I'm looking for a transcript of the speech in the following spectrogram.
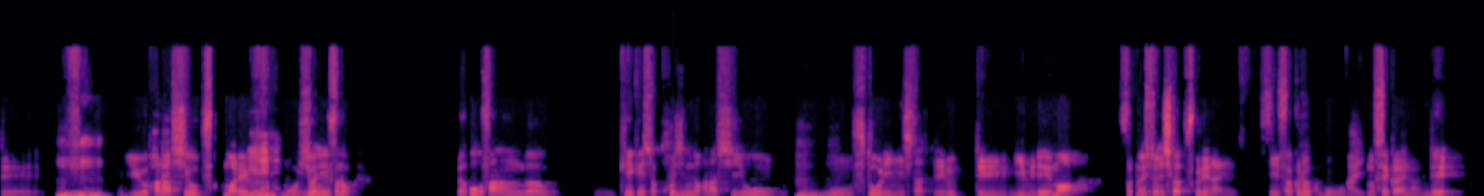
てうん。いう話を突っ込まれる、もう非常にその、落語家さんが経験した個人の話をうん。こうストーリーに仕立てるっていう意味で、まあ、その人にしか作れない新作落語の世界なんで、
